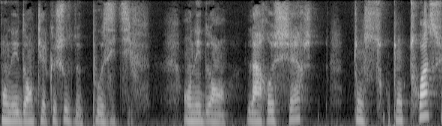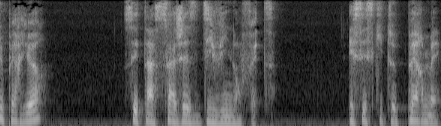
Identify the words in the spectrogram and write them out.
On est dans quelque chose de positif. On est dans la recherche, ton, ton toi supérieur, c'est ta sagesse divine en fait. Et c'est ce qui te permet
